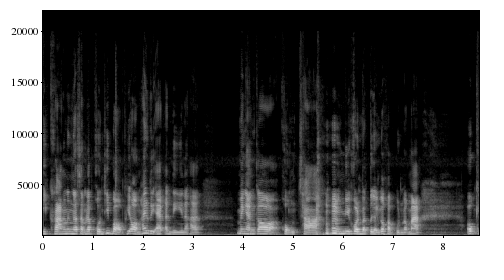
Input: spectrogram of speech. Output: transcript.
อีกครั้งหนึ่งนะสำหรับคนที่บอกพี่ออมให้ react อันนี้นะคะ ไม่งั้นก็คงช้า มีคนมาเตือนก็ขอบคุณมาก ๆ โอเค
